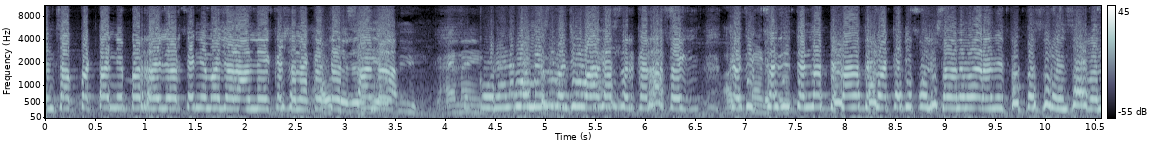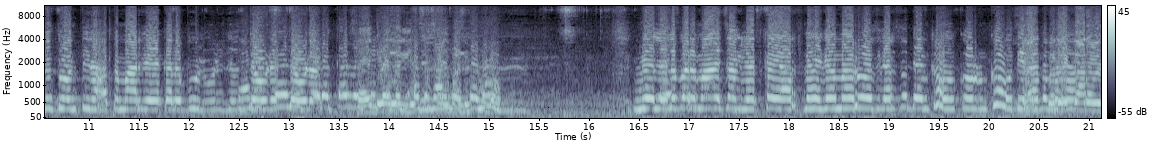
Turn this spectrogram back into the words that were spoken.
त्यांचा पट्टा निब्बर राहिल्यावर त्यांनी माझ्यावर आणले कशाला करतात? सांगा. काय नाही. पोलीस म्हणजे वाघासारखं राहतं कधी कधी त्यांना धडा धडा कधी पोलिसांना मारा फक्त सुरेन साहेबांनी दोन तीन हात मारले एकाला बोलवून घेऊन तेवढं. तेवढं लागले ते. मेलेलं बरं माय चांगल्यात काही अर्थ नाही का मग रोजगार सुद्धा खाऊ करून खाऊ दिला तर साहेब, मला- कारवाई.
